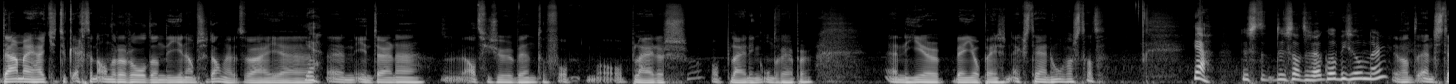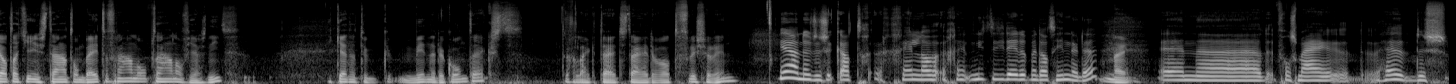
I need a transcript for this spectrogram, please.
daarmee had je natuurlijk echt een andere rol dan die je in Amsterdam hebt. Waar je Ja. een interne adviseur bent of op, opleiders, opleiding, ontwerper. En hier ben je opeens een externe. Hoe was dat? dus, dus dat is ook wel bijzonder. Want, en stelt dat je in staat om beter verhalen op te halen of juist niet? Je kent natuurlijk minder de context. Tegelijkertijd sta je er wat frisser in. Ja, nou, dus ik had geen, geen, niet het idee dat me dat hinderde. Nee. En eh, volgens mij, eh, hè, dus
